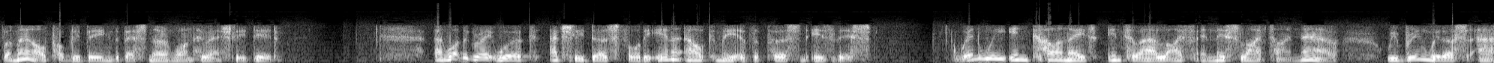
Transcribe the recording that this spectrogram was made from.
Flamel probably being the best known one who actually did. And what the great work actually does for the inner alchemy of the person is this. When we incarnate into our life in this lifetime now, we bring with us our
